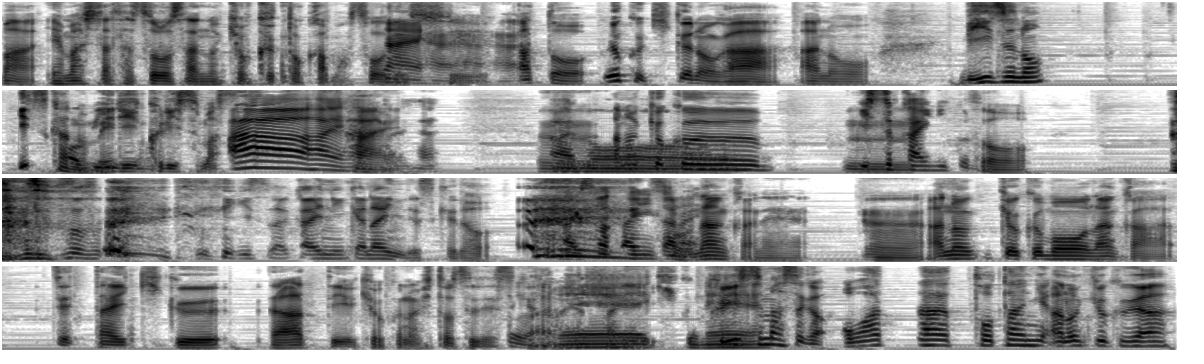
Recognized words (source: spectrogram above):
まあ、山下達郎さんの曲とかもそうですし、はいはいはい。はいあとよく聞くのがあのビーズの「いつかのメリークリスマス」ああ、はいはいはいはい。うん。あのーあの曲、椅子買いに行くの。そう。そうそう椅子は買いに行かないんですけど。あ椅子は買いに行かそうない。なんかね、うん、あの曲もなんか絶対聴くなっていう曲の一つですけど、ねやっね。クリスマスが終わった途端にあの曲が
